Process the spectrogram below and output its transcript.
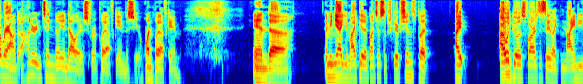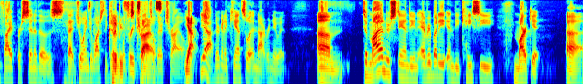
around 110 million dollars for a playoff game this year, one playoff game, and uh, I mean, yeah, you might get a bunch of subscriptions, but I. I would go as far as to say like 95% of those that join to watch the game Could be will free just cancel trials. their trial. Yeah. yeah, they're going to cancel it and not renew it. Um, to my understanding, everybody in the KC market, uh,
